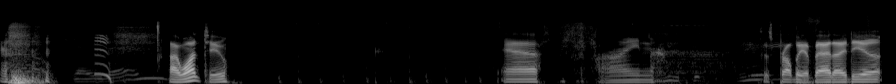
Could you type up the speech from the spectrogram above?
I want to. Eh, fine. This is probably a bad idea.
